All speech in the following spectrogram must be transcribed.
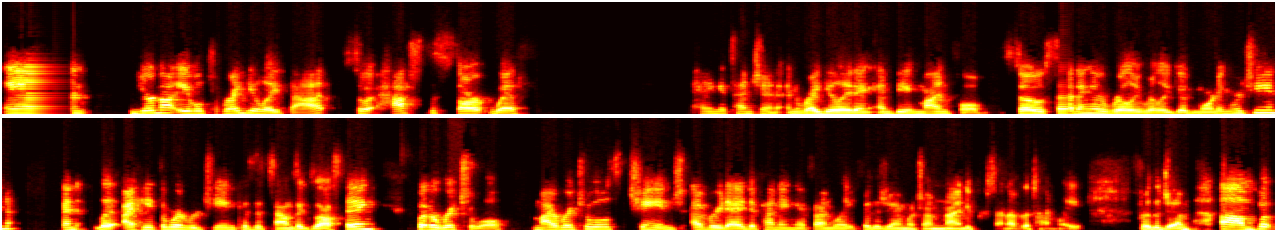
And you're not able to regulate that. So it has to start with paying attention and regulating and being mindful. So setting a really, really good morning routine. And I hate the word routine because it sounds exhausting, but a ritual. My rituals change every day depending if I'm late for the gym, which I'm 90% of the time late for the gym. Um, but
